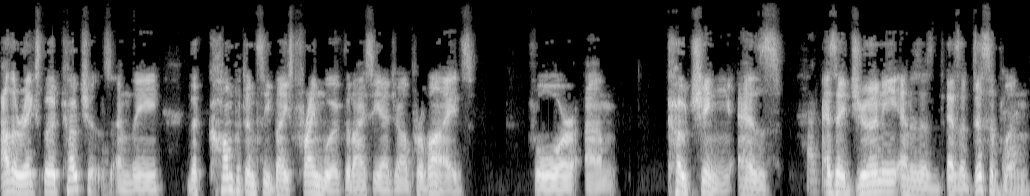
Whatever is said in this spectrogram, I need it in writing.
other expert coaches and the the competency-based framework that IC Agile provides for um, coaching as as a journey and as a, as a discipline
